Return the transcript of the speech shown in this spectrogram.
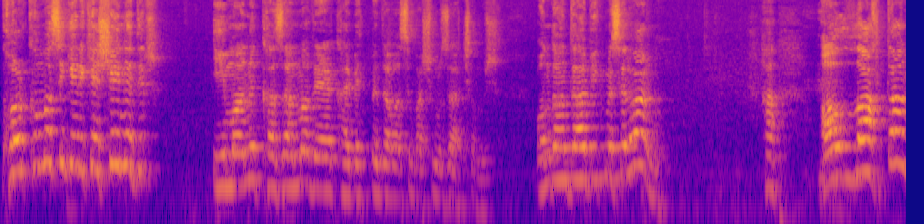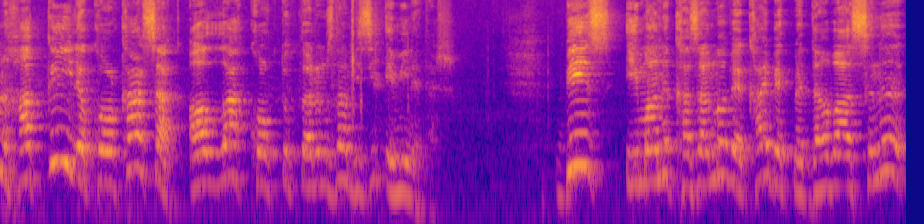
Korkulması gereken şey nedir? İmanı kazanma veya kaybetme davası başımıza açılmış. Ondan daha büyük mesele var mı? Ha, Allah'tan hakkıyla korkarsak Allah korktuklarımızdan bizi emin eder. Biz imanı kazanma ve kaybetme davasını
